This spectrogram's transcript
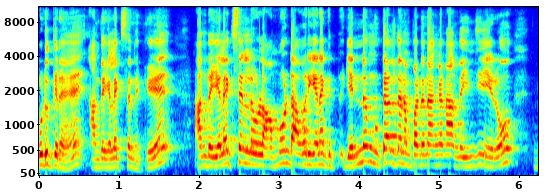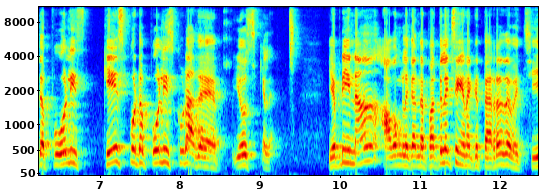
கொடுக்குறேன் அந்த எலெக்ஷனுக்கு அந்த எலெக்ஷனில் உள்ள அமௌண்ட் அவர் எனக்கு என்ன முட்டாள்தனம் பண்ணினாங்கன்னா அந்த இன்ஜினியரும் இந்த போலீஸ் கேஸ் போட்ட போலீஸ் கூட அதை யோசிக்கலை. எப்படின்னா அவங்களுக்கு அந்த பத்து லட்சம் எனக்கு தர்றதை வச்சு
